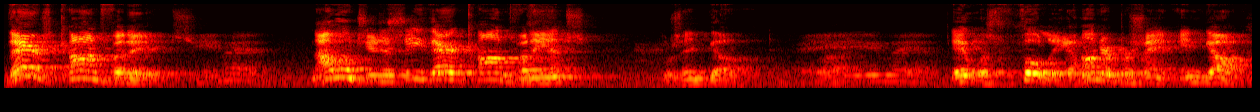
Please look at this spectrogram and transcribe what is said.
There's confidence. Amen. Now I want you to see their confidence was in God. Amen. It was fully 100% in God.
